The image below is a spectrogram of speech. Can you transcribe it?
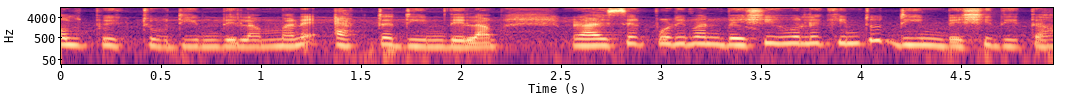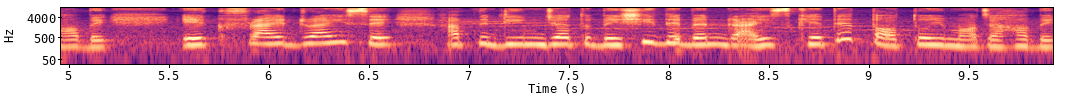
অল্প একটু ডিম দিলাম মানে একটা ডিম দিলাম। রাইসের পরিমাণ বেশি হলে কিন্তু ডিম বেশি দিতে হবে। এগ ফ্রাইড রাইসে আপনি ডিম যত বেশি দেবেন রাইস খেতে ততই মজা হবে।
